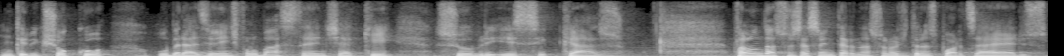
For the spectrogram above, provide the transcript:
um crime que chocou o Brasil. A gente falou bastante aqui sobre esse caso. Falando da Associação Internacional de Transportes Aéreos,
